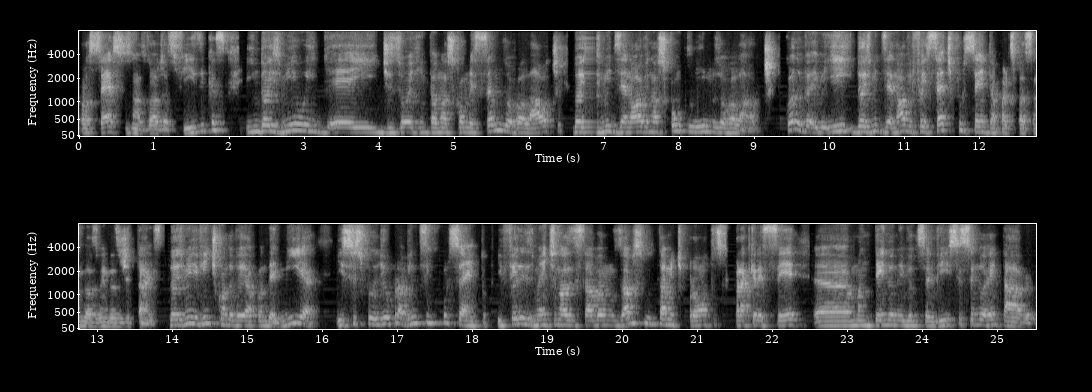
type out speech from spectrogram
processos nas lojas físicas. Em 2018, então, nós começamos o rollout. 2019 nós concluímos o rollout. Quando e 2019 foi 7% a participação das vendas digitais. 2020, quando veio a pandemia, isso explodiu para 25%. E felizmente nós estávamos absolutamente prontos para crescer, uh, mantendo o nível de serviço e sendo sendo rentável.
